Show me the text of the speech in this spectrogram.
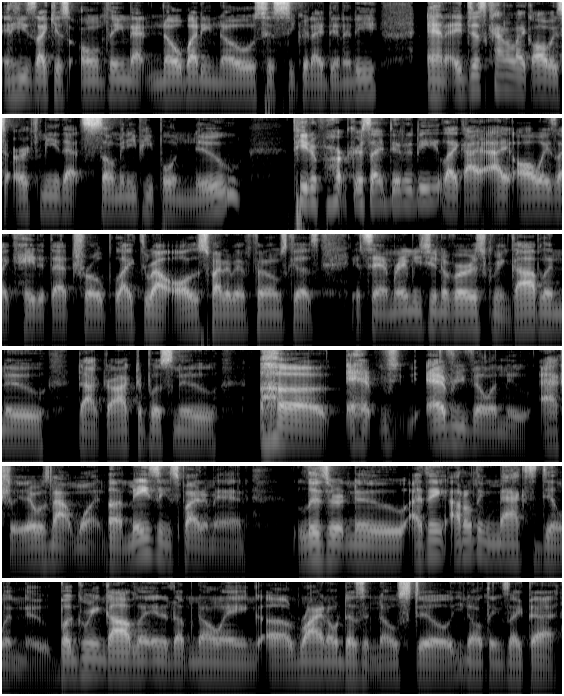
and he's like his own thing that nobody knows his secret identity. And it just kind of like always irked me that so many people knew Peter Parker's identity. Like I, I always like hated that trope like throughout all the Spider-Man films because in Sam Raimi's universe, Green Goblin knew, Doctor Octopus knew, uh, every, every villain knew. Actually, there was not one. Amazing Spider-Man Lizard knew. I think I don't think Max Dillon knew, but Green Goblin ended up knowing. Uh, Rhino doesn't know still, you know things like that.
